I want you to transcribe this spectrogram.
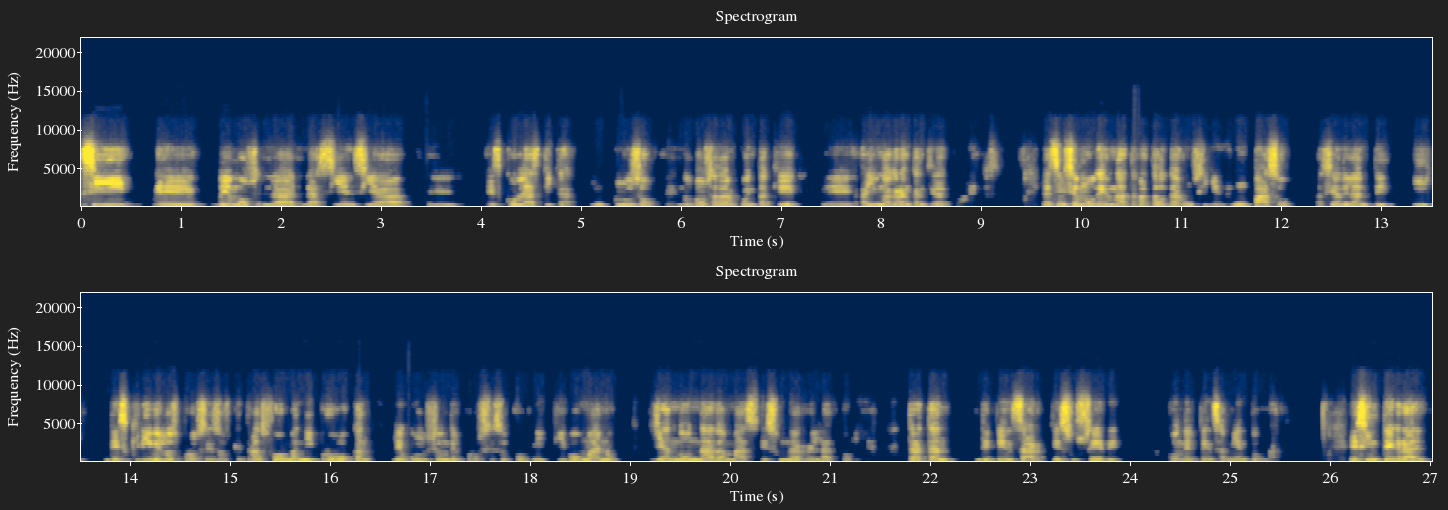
Si eh, vemos la, ciencia eh, escolástica, incluso, eh, nos vamos a dar cuenta que hay una gran cantidad de problemas. La ciencia moderna ha tratado de dar un, un paso hacia adelante y describe los procesos que transforman y provocan la evolución del proceso cognitivo humano. Ya no nada más es una relatoría. Tratan de pensar qué sucede con el pensamiento humano. Es integral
